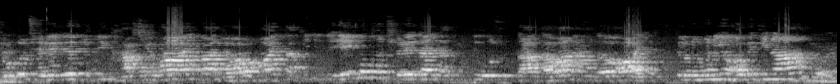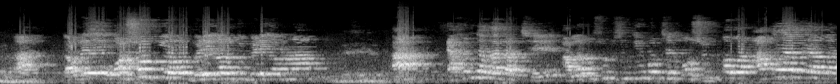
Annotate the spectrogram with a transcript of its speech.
ছোট ছেলেদের যদি খাসি হয় বা জ্বর হয় তাকে যদি এই মতো ছেড়ে দেয় তাকে যদি ওষুধ দাওয়া না দেওয়া হয় তো নিউমোনিয়া হবে কিনা? তাহলে অসুখ কি হলো বেড়ে গেল কি বেড়ে গেল না? এখন দেখা যাচ্ছে আল্লাহ রসুল কি বলছেন? অসুখ হওয়ার আগে আগে আল্লাহ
